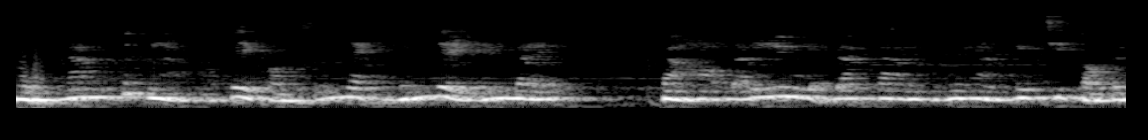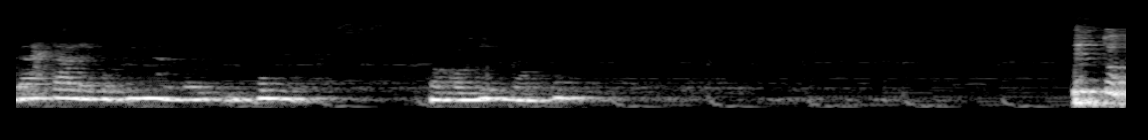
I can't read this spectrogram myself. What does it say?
Một năm tức là có thể còn sữa mẹ, vấn đề em bé và họ đã lưu lại data của khách hàng. Nhưng chỉ có cái data đấy của khách hàng đấy thì không và có dùng nó không? Tiếp tục.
